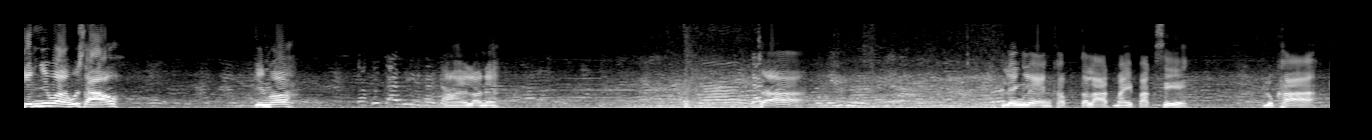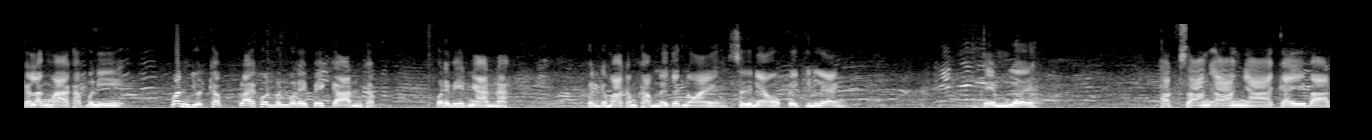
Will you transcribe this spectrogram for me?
กินอยี่บ่ผู้สาว กินบ่เอาให้เราเนี่ย จ้าแรงๆครับตลาดไม่ปักเซ ลูกค้ากำลังมาครับมื้อนี้วันหยุดครับหลายคนเพิ่นบ่ได้ไปการครับบ่ได้ไปเฮ็ดงานนะเพิ่นก็มาค่ำๆเลยจักหน่อยซื้อแนวไปกินแรง เต็มเลย ผักสางอ่างหญ้าไก่บ้าน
